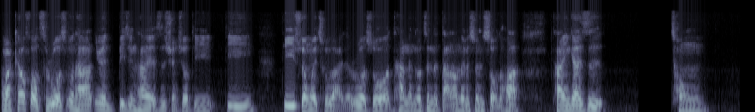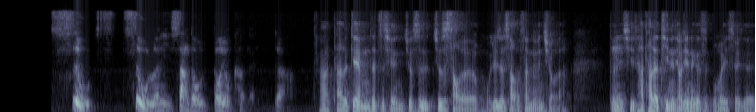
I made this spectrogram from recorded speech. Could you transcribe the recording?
Markelle Fultz 如果说他，因为毕竟他也是选秀第一第一第一顺位出来的，如果说他能够真的打到那个身手的话，他应该是从四五四五轮以上都都有可能，对啊。他他的 game 在之前就是就是少了，我觉得就少了三分球了。对，嗯、其实他他的体能条件那个是不会随着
